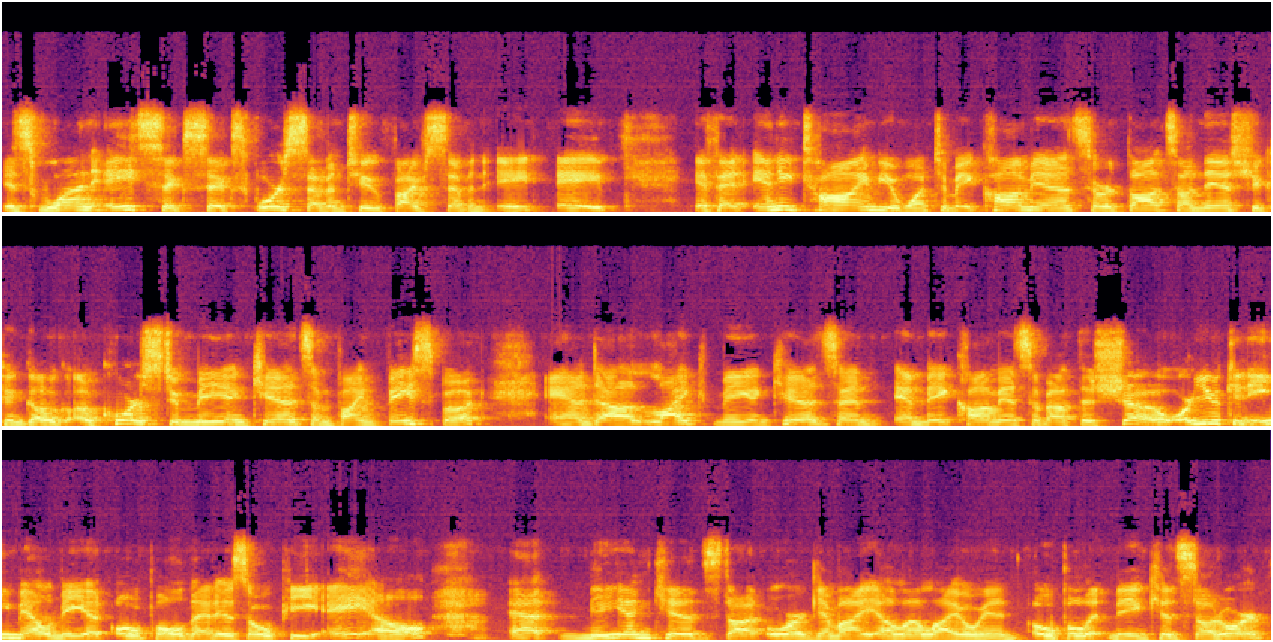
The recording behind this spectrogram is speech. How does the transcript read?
it's 1 866 472 5788. If at any time you want to make comments or thoughts on this, you can go, of course, to Million Kids and find Facebook and uh, like Million Kids and, and make comments about this show. Or you can email me at opal, that is O P A L, at millionkids.org, M I L L I O N, opal at millionkids.org.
